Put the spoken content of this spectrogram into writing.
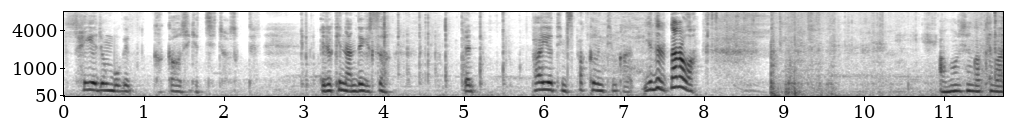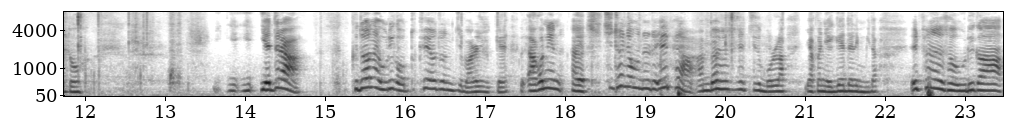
세계 정복에 가까워지겠지 녀석들. 이렇게는 안 되겠어. 난 파이어 팀, 스파클링 팀 가. 얘들 따라와. 아무리 생각해봐도 이- 이- 얘들아 그 전에 우리가 어떻게 헤어졌는지 말해줄게 아버님 아니 시청자분들도 1편 안 보셨을지도 몰라 약간 얘기해드립니다 1편에서 우리가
